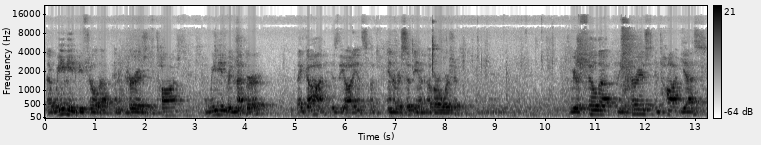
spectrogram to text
That we need to be filled up and encouraged and taught. And we need to remember that God is the audience and a recipient of our worship. We are filled up and encouraged and taught, yes,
